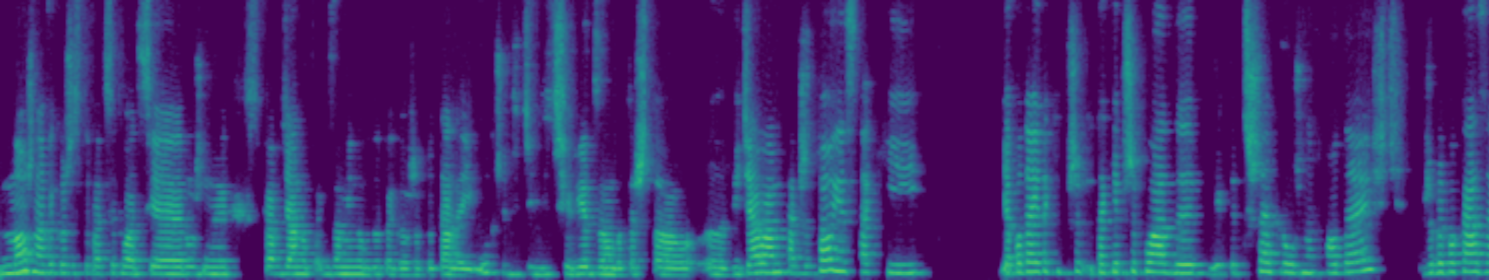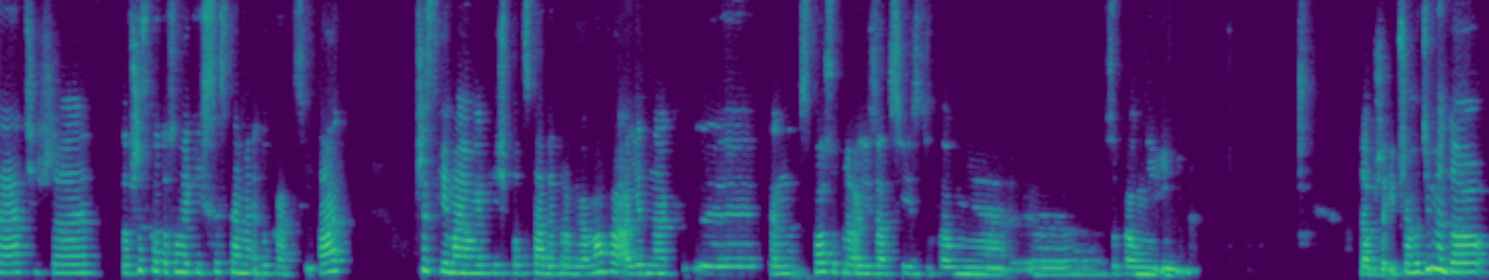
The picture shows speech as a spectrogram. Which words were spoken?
Można wykorzystywać sytuacje różnych sprawdzianów, egzaminów do tego, żeby dalej uczyć, dzielić się wiedzą, bo też to y, widziałam. Także to jest taki, ja podaję taki, takie przykłady jakby trzech różnych podejść, żeby pokazać, że to wszystko to są jakieś systemy edukacji, tak? Wszystkie mają jakieś podstawy programowe, a jednak y, ten sposób realizacji jest zupełnie, y, zupełnie inny. Dobrze, i przechodzimy do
